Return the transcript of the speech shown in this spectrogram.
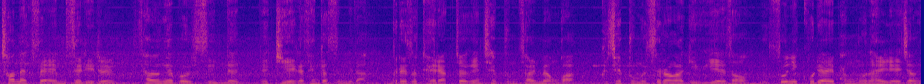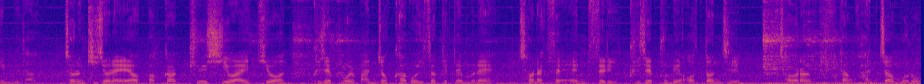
1000X M3를 사용해 볼 수 있는 네, 기회가 생겼습니다. 그래서 대략적인 제품 설명과 그 제품을 수령하기 위해서 소니 코리아에 방문할 예정입니다. 저는 기존의 에어팟과 QCY T1 그 제품을 만족하고 있었기 때문에 1000X M3 그 제품이 어떤지 저랑 비슷한 관점으로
